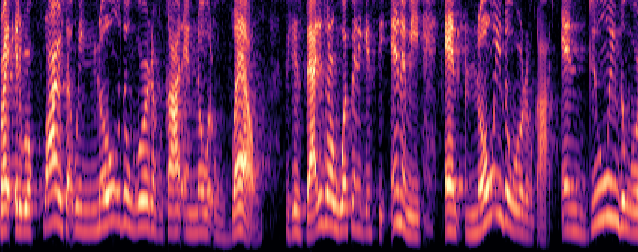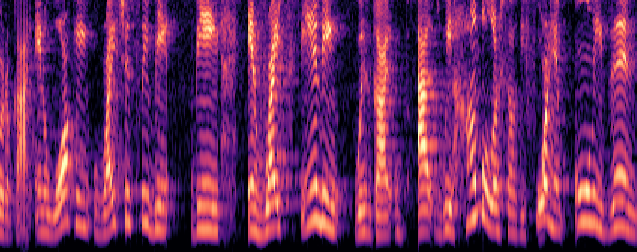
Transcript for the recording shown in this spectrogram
right? It requires that we know the word of God and know it well because that is our weapon against the enemy. And knowing the word of God and doing the word of God and walking righteously, being being in right standing with God as we humble ourselves before him, only then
